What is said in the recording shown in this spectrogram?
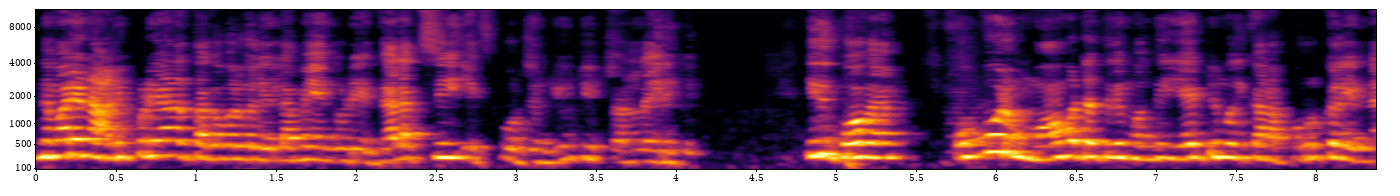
இந்த மாதிரியான அடிப்படையான தகவல்கள் எல்லாமே எங்களுடைய கேலக்ஸி எக்ஸ்போர்ட் ஜோன் யூடியூப் சேனல்ல இருக்கு. இது போக ஒவ்வொரு மாவட்டத்திலும் வந்து ஏற்றுமதிக்கான பொருட்கள் என்ன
